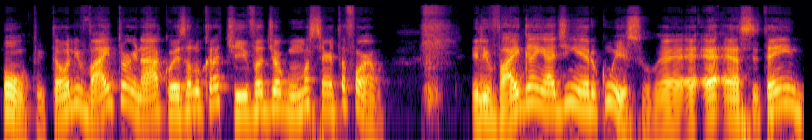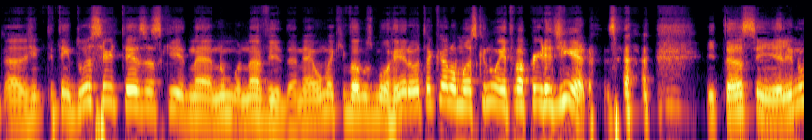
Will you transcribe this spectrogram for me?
Ponto. Então ele vai tornar a coisa lucrativa de alguma certa forma ele vai ganhar dinheiro com isso. É, é, é, é, se tem, a gente tem duas certezas que né, no, na vida, né? Uma que vamos morrer, outra que o Elon Musk não entra para perder dinheiro. então, assim, ele não,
